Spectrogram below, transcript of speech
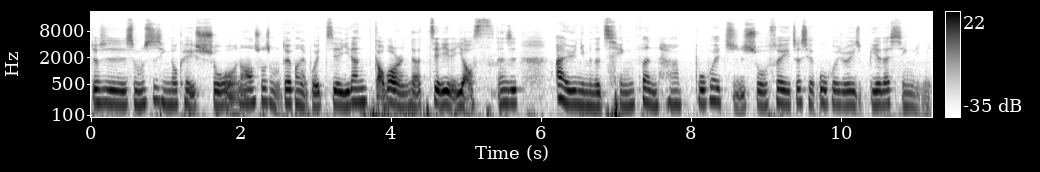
就是什么事情都可以说，然后说什么对方也不会介意，但搞不好人家介意的要死。但是碍于你们的情分，他不会直说，所以这些误会就一直憋在心里面。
